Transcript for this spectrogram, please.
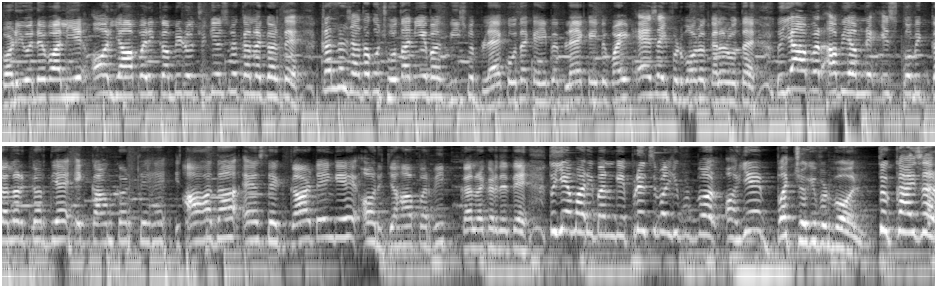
बड़ी होने वाली है। और यहाँ पर कंप्लीट हो चुकी है इसमें कलर करते हैं। कलर ज़्यादा कुछ होता नहीं है, बस बीच में ब्लैक होता है, कहीं पे ब्लैक कहीं पे व्हाइट ऐसा ही फुटबॉल में कलर होता है। तो यहाँ पर अभी हमने इसको भी कलर कर दिया है। एक काम करते हैं, आधा ऐसे काटेंगे और यहाँ पर भी कलर कर देते हैं। तो ये हमारी बन गई प्रिंसिपल की फुटबॉल और ये बच्चों की फुटबॉल तो काइजर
